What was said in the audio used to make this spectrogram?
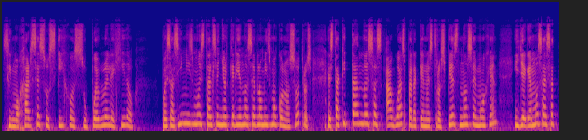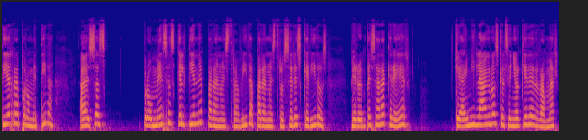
sin mojarse sus hijos, su pueblo elegido. Pues así mismo está el Señor queriendo hacer lo mismo con nosotros. Está quitando esas aguas para que nuestros pies no se mojen y lleguemos a esa tierra prometida, a esas promesas que Él tiene para nuestra vida, para nuestros seres queridos, pero empezar a creer que hay milagros que el Señor quiere derramar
